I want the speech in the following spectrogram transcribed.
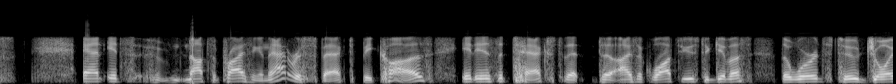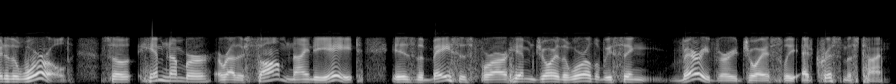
And it's not surprising in that respect because it is the text that uh, Isaac Watts used to give us the words to Joy to the World. So hymn number, or rather Psalm 98, is the basis for our hymn Joy to the World that we sing very, very joyously at Christmas time.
